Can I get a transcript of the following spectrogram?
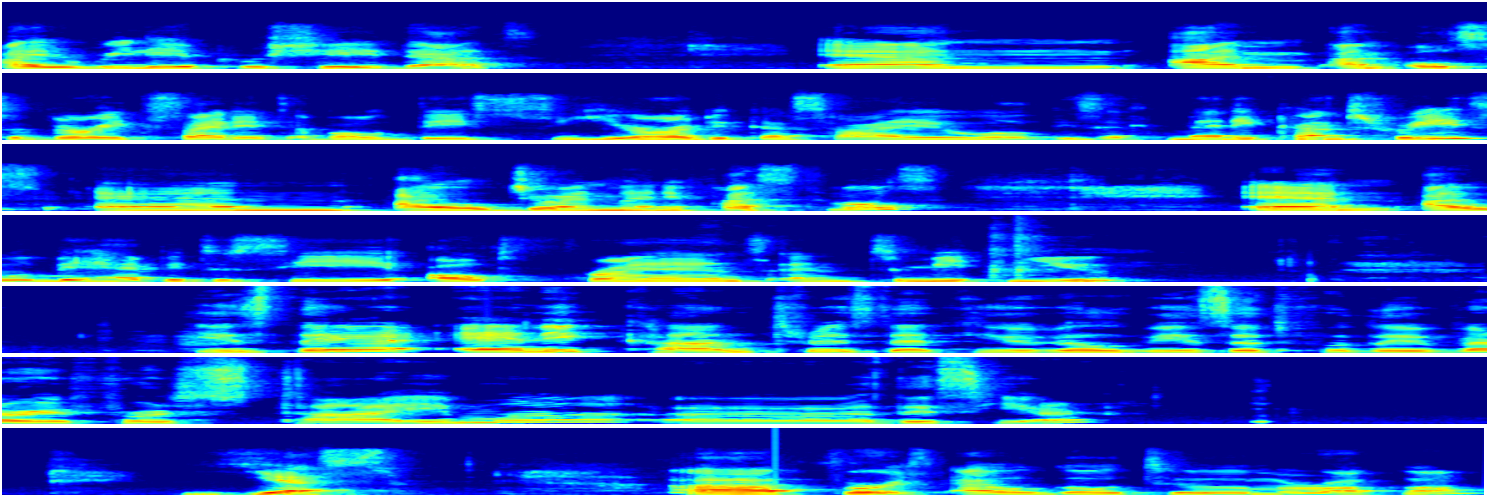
I really appreciate that and i'm i'm also very excited about this year because i will visit many countries and i will join many festivals and i will be happy to see old friends and to meet new is there any countries that you will visit for the very first time uh, this year? Yes. Uh, first, I will go to Morocco,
